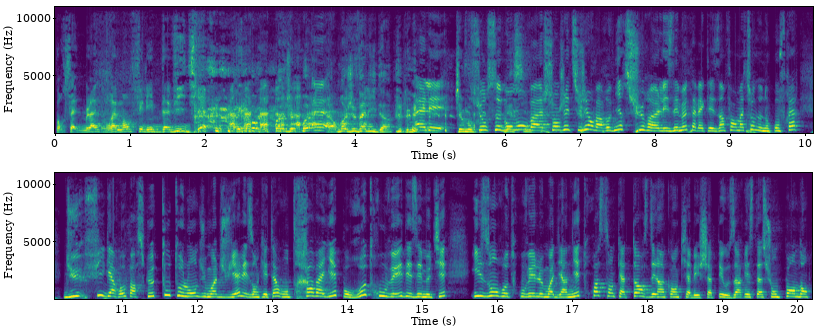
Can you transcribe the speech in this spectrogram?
pour cette blague, vraiment, Philippe David. alors moi, je valide. Hein. Allez, sur ce bon mot, on va changer de sujet. On va revenir sur euh, les émeutes avec les informations de nos confrères du Figaro, parce que tout au long du mois de juillet, les enquêteurs ont travaillé pour retrouver des émeutiers. Ils ont retrouvé le mois dernier 314 délinquants qui avaient échappé aux arrestations pendant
